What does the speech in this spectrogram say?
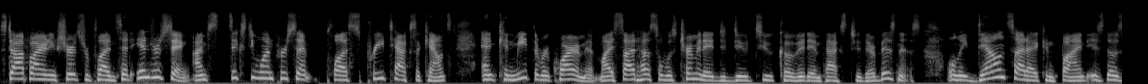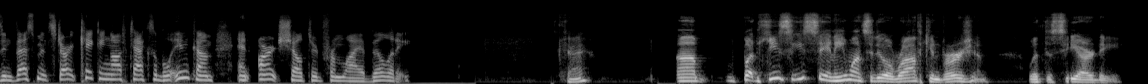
Stop Ironing Shirts replied and said, Interesting. I'm 61% plus pre tax accounts and can meet the requirement. My side hustle was terminated due to COVID impacts to their business. Only downside I can find is those investments start kicking off taxable income and aren't sheltered from liability. Okay. Um, but he's he's saying he wants to do a Roth conversion with the CRD.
